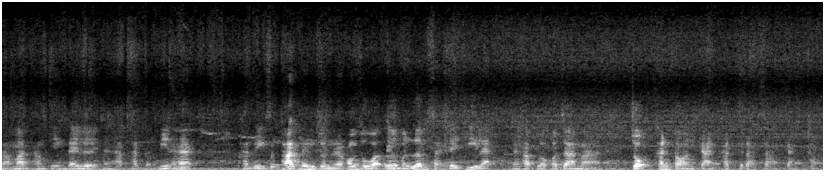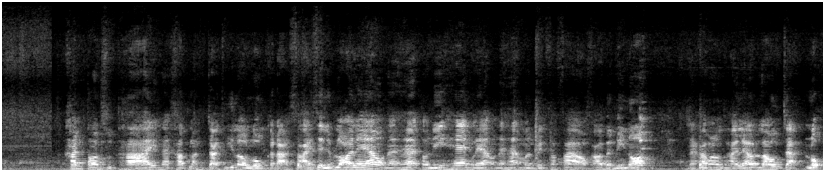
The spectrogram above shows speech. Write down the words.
สามารถทำเองได้เลยนะครับขัดแบบนี้นะฮะขัดอีกสักพักหนึ่งจนเรารู้สึกว่าเออมันเริ่มใส่ได้ที่แล้วนะครับ เราก็จะมาจบขั้นตอนการขัดกระดาษทรายกันครับขั้นตอนสุดท้ายนะครับหลังจากที่เราลงกระดาษทรายเสร็จเรียบร้อยแล้วนะฮะตอนนี้แห้งแล้วนะฮะมันเป็นฝ้าขาวๆแบบนี้เนาะนะครับขั้นตอนสุดท้ายแล้วเราจะลบ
